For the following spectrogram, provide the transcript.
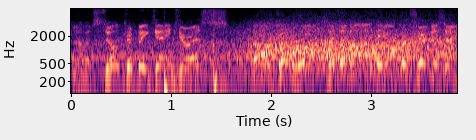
Well, it still could be dangerous. Oh, good work to deny the opportunity.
